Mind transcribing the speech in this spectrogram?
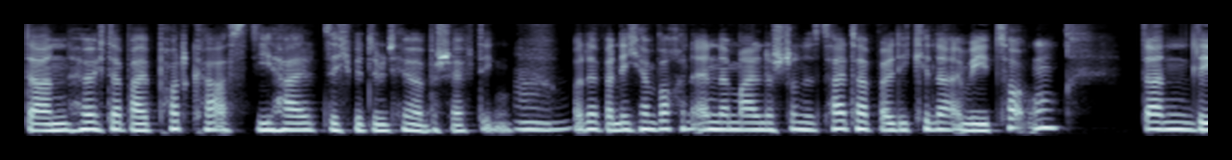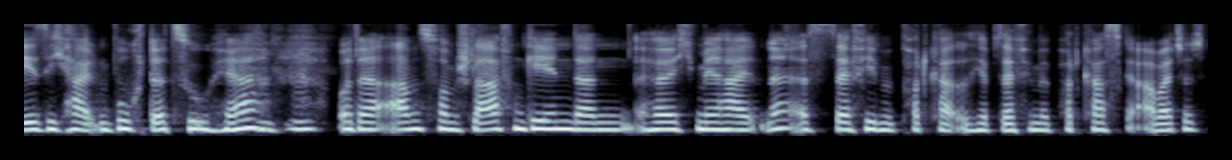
dann höre ich dabei Podcasts, die halt sich mit dem Thema beschäftigen. Mhm. Oder wenn ich am Wochenende mal eine Stunde Zeit habe, weil die Kinder irgendwie zocken, dann lese ich halt ein Buch dazu, ja. Mhm. Oder abends vorm Schlafen gehen, dann höre ich mir halt, ne, es ist sehr viel mit Podcasts, also ich habe sehr viel mit Podcasts gearbeitet.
